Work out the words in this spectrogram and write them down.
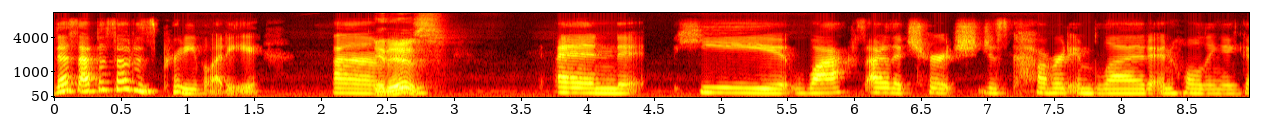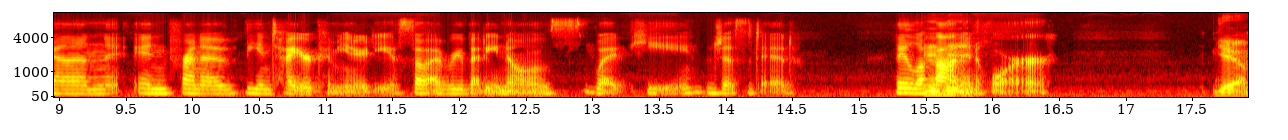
This episode is pretty bloody. It Um is. and he walks out of the church just covered in blood and holding a gun in front of the entire community. So everybody knows what he just did. They look on in horror. Yeah.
